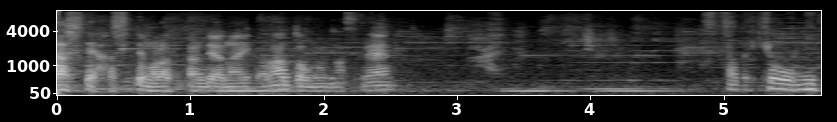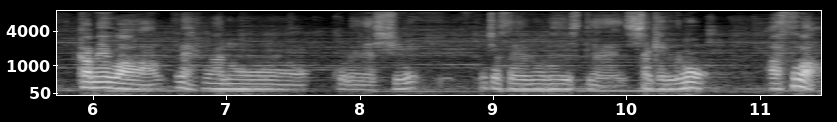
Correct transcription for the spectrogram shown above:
出して走ってもらったんではないかなと思いますね。さて、今日3日目は、ね、あのーこれで女性のレースでしたけれども、明日は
